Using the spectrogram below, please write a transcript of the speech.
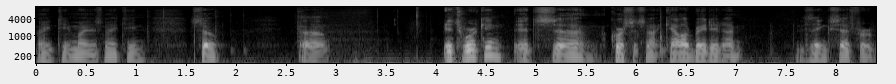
19 minus 19. So uh, it's working. It's uh, of course it's not calibrated. I'm the thing's set for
